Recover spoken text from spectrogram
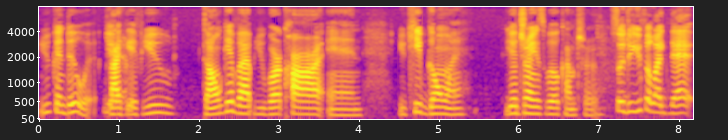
you can do it. Yeah. Like if you don't give up, you work hard and you keep going, your dreams will come true. So do you feel like that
